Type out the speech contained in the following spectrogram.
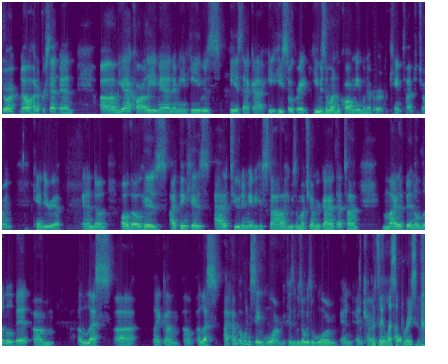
Sure. No, 100%, man. Um, yeah, Carley, man. I mean, he was, he is that guy. He, he's so great. He was the one who called me whenever it came time to join Candiria. And um, although his, I think his attitude and maybe his style, he was a much younger guy at that time, might have been a little bit, um, a less, uh, like um, um a less I, I wouldn't say warm because he was always a warm and and let's say charismatic less abrasive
